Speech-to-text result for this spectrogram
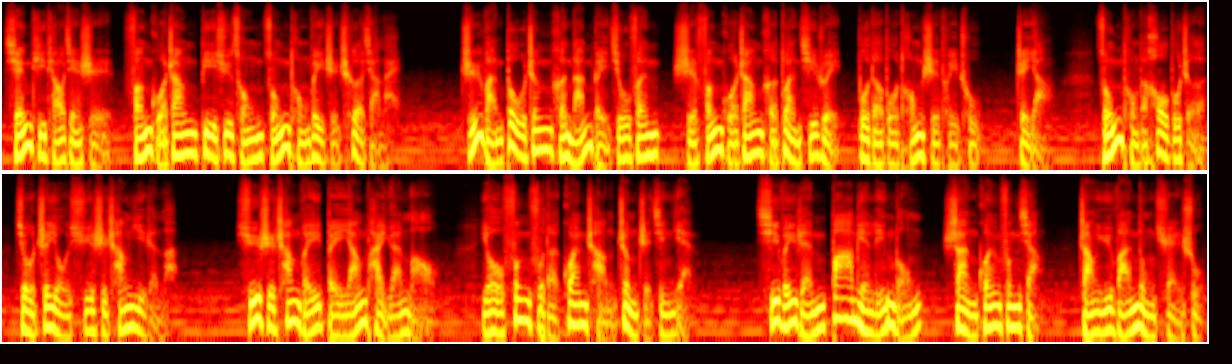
前提条件是冯国璋必须从总统位置撤下来。直皖斗争和南北纠纷使冯国璋和段祺瑞不得不同时退出，这样总统的候补者就只有徐世昌一人了。徐世昌为北洋派元老，有丰富的官场政治经验，其为人八面玲珑，善观风向，长于玩弄权术。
